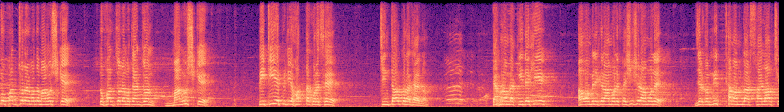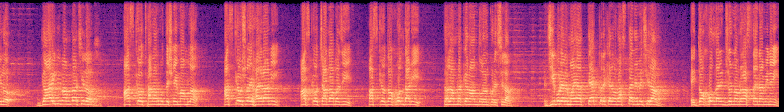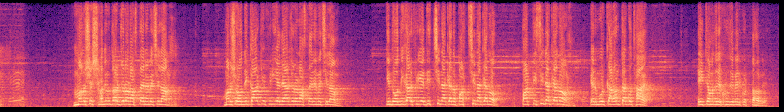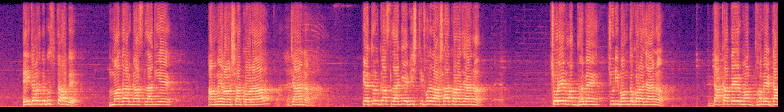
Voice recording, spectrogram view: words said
তোফাজ্জলের মতো মানুষকে, তোফাজ্জলের মতো একজন মানুষকে পিটিয়ে পিটিয়ে হত্যা করেছে, চিন্তাও করা যায় না। এখন আমরা কি দেখি? আওয়ামী লীগের আমলে, ফেসিসের আমলে যেরকম মিথ্যা মামলার সয়লাভ ছিল গাইনি মামলা ছিল, আজকেও থানার মধ্যে সেই মামলা, আজকেও সেই হয়রানি, আজকেও চাঁদাবাজি, আজকেও দখলদারি, তাহলে আমরা কেন আন্দোলন করেছিলাম? জীবনের মায়া ত্যাগ করে কেন রাস্তায় নেমেছিলাম? এই দখলদারির জন্য আমরা রাস্তায় নামি নেই। মানুষের স্বাধীনতার জন্য রাস্তায় নেমেছিলাম। মানুষের অধিকারকে ফিরিয়ে দেওয়ার জন্য রাস্তায় নেমেছিলাম। কিন্তু অধিকার ফিরিয়ে দিচ্ছি না কেন, পাচ্ছি না কেন, পারতেছি না কেন, এর মূল কারণটা কোথায়? এইটা আমাদেরকে খুঁজে বের করতে হবে। এইটা আমাদেরকে বুঝতে হবে। মাদার গাছ লাগিয়ে আমের আশা করা যায় না। তেঁতুল গাছ লাগিয়ে মিষ্টি ফলের আশা করা যায় না। চোরের মাধ্যমে চুরি বন্ধ করা যায় না। ডাকাতের মাধ্যমে ডাক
